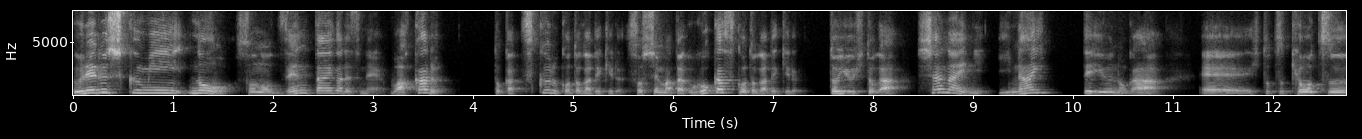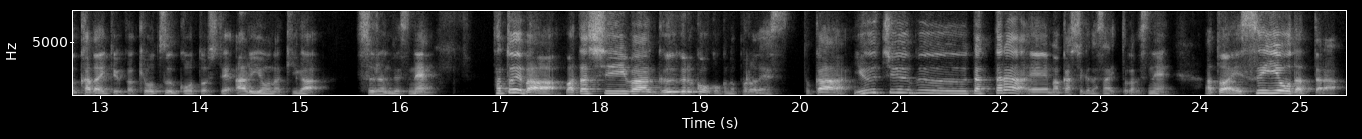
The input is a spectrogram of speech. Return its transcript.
売れる仕組みのその全体がですね、分かるとか作ることができる、そしてまた動かすことができるという人が社内にいないっていうのが、えー、一つ共通課題というか共通項としてあるような気がするんですね。例えば、私は Google 広告のプロですとか、YouTube だったら、えー、任せてくださいとかですね。あとは SEO だったら、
